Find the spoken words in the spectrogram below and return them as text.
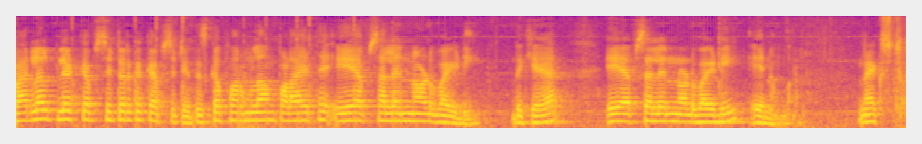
पैरेलल प्लेट कैपेसिटर का कैपेसिटी तो इसका फॉर्मूला हम पढ़ाए थे A epsilon naught by D देखिए A epsilon naught by D A number. Next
